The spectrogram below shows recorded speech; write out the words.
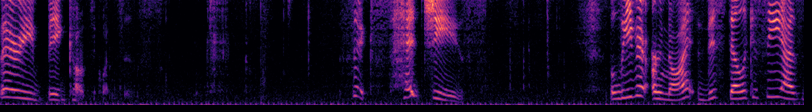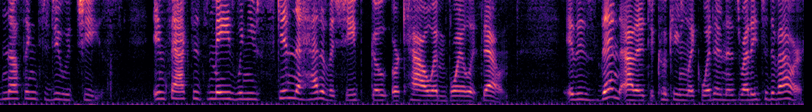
very big consequences. 6. Head cheese. Believe it or not, this delicacy has nothing to do with cheese. In fact, it's made when you skin the head of a sheep, goat, or cow and boil it down. It is then added to cooking liquid and is ready to devour.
